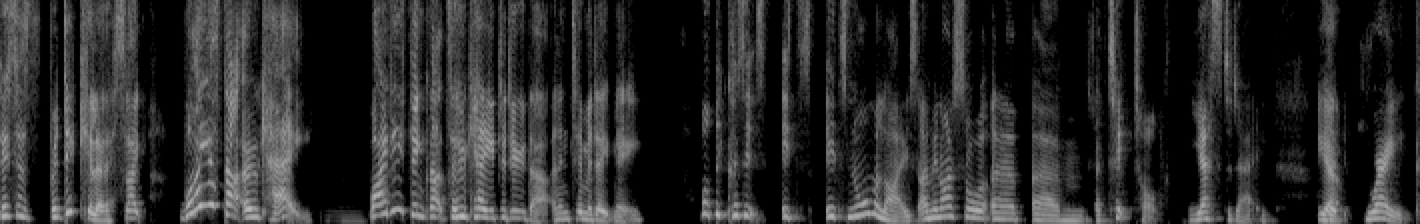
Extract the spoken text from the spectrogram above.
this is ridiculous. Like, why is that okay? Why do you think that's okay to do that and intimidate me? Well, because it's it's it's normalized. I mean, I saw a um a TikTok yesterday Yeah. Drake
